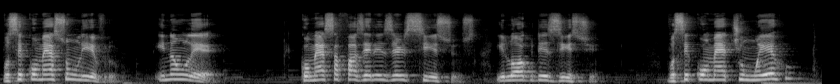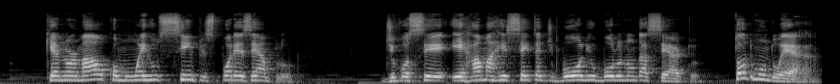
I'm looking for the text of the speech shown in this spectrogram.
Você começa um livro e não lê. Começa a fazer exercícios e logo desiste. Você comete um erro que é normal, como um erro simples, por exemplo, de você errar uma receita de bolo e o bolo não dá certo. Todo mundo erra.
